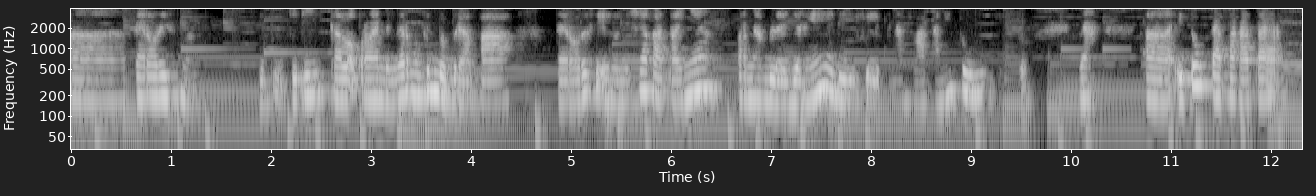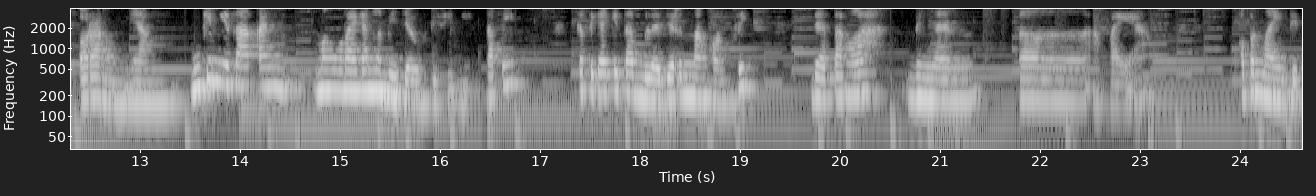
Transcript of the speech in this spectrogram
uh, terorisme gitu. Jadi kalau pernah dengar mungkin beberapa teroris di Indonesia katanya pernah belajarnya ya di Filipina Selatan itu gitu. Nah, uh, itu kata-kata orang yang mungkin kita akan menguraikan lebih jauh di sini. Tapi ketika kita belajar tentang konflik, datanglah dengan uh, apa ya open minded.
